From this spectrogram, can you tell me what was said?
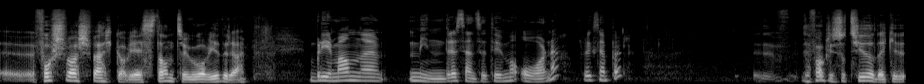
eh, vi er i stand til å gå videre. Blir man eh, mindre sensitiv med årene, f.eks.? Det faktisk så tyder det ikke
